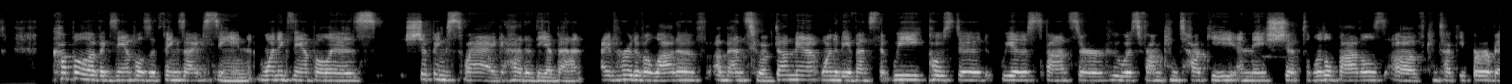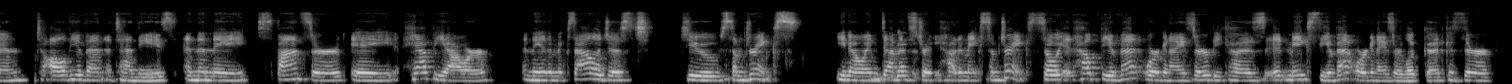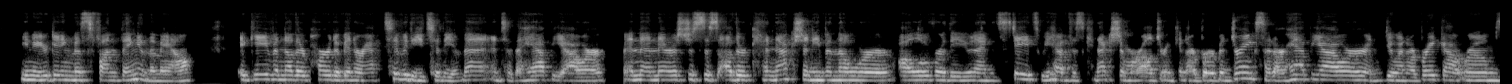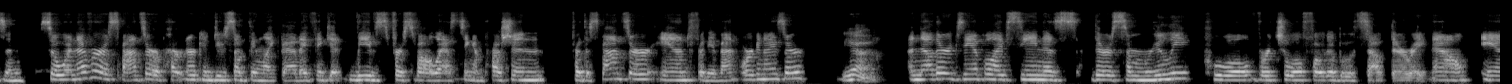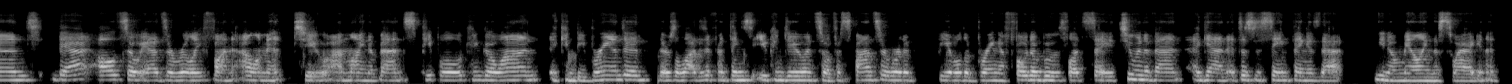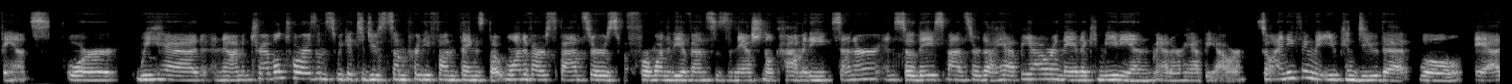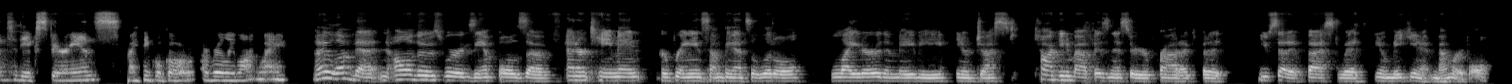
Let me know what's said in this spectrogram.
A couple of examples of things I've seen. One example is shipping swag ahead of the event. I've heard of a lot of events who have done that. One of the events that we hosted, we had a sponsor who was from Kentucky and they shipped little bottles of Kentucky bourbon to all the event attendees. And then they sponsored a happy hour and they had a mixologist do some drinks you know, and demonstrate how to make some drinks. So it helped the event organizer because it makes the event organizer look good because they're, you know, you're getting this fun thing in the mail it gave another part of interactivity to the event and to the happy hour. And then there's just this other connection, even though we're all over the United States, we have this connection. We're all drinking our bourbon drinks at our happy hour and doing our breakout rooms. And so, whenever a sponsor or partner can do something like that, I think it leaves, first of all, a lasting impression for the sponsor and for the event organizer. Yeah. Another example I've seen is there's some really cool virtual photo booths out there right now. And that also adds a really fun element to online events. People can go on, it can be branded. There's a lot of different things that you can do. And so if a sponsor were to be able to bring a photo booth, let's say, to an event, again, it does the same thing as that you know, mailing the swag in advance. Or we had, now I'm in travel and tourism, so we get to do some pretty fun things, but one of our sponsors for one of the events is the National Comedy Center. And so they sponsored a happy hour and they had a comedian at our happy hour. So anything that you can do that will add to the experience, I think will go a really long way. I love that. And all of those were examples of entertainment or bringing something that's a little lighter than maybe, you know, just talking about business or your product, but you said it best with you know making it memorable.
